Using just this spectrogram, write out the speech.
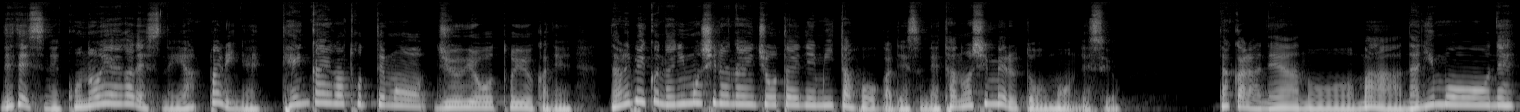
でですね、この映画ですね、やっぱりね、展開がとっても重要というかね、なるべく何も知らない状態で見た方がですね、楽しめると思うんですよ。だからね、あの、まあ、何もね、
